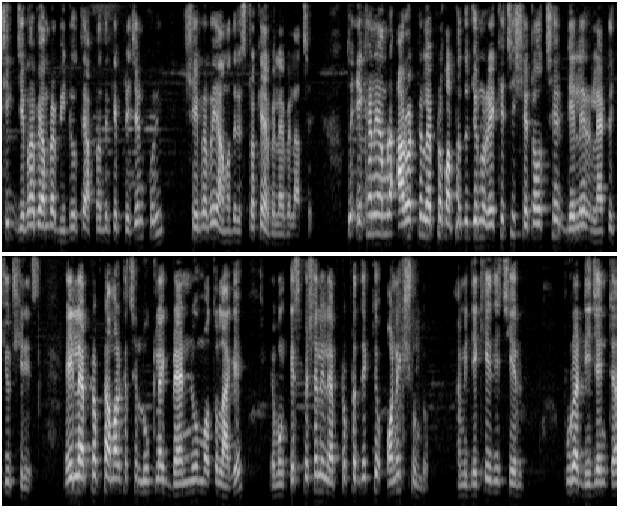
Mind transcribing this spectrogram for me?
ঠিক যেভাবে আমরা ভিডিওতে আপনাদেরকে প্রেজেন্ট করি, সেইভাবেই আমাদের স্টকে অ্যাভেলেবেল আছে। তো এখানে আমরা আরও একটা ল্যাপটপ আপনাদের জন্য রেখেছি, সেটা হচ্ছে ডেলের ল্যাটিটিউড সিরিজ এই ল্যাপটপটা আমার কাছে লুক লাইক ব্র্যান্ড নিউ মতো লাগে। এবং স্পেশালি ল্যাপটপটা দেখতে অনেক সুন্দর। আমি দেখিয়ে দিচ্ছি এর পুরা ডিজাইনটা।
